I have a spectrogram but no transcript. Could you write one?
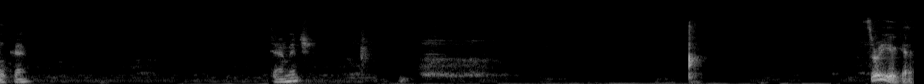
Okay. damage. Three again.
